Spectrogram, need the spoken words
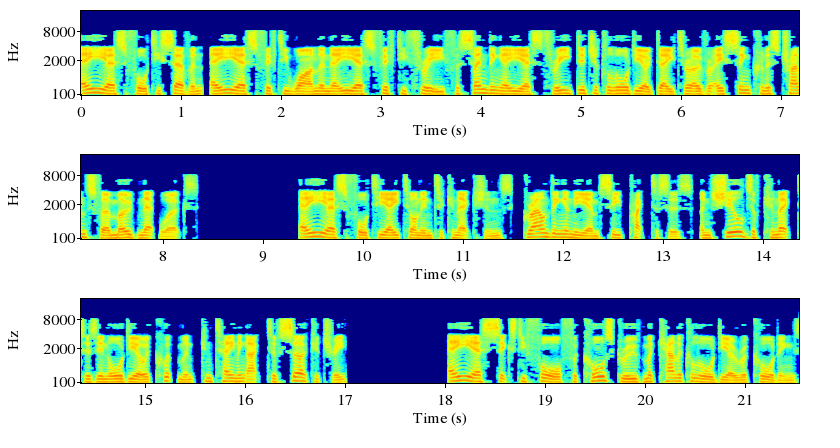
AES-47, AES-51 and AES-53 for sending AES-3 digital audio data over asynchronous transfer mode networks AES-48 on interconnections, grounding and EMC practices, and shields of connectors in audio equipment containing active circuitry AES-64 for coarse groove mechanical audio recordings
